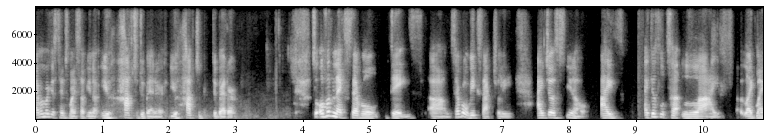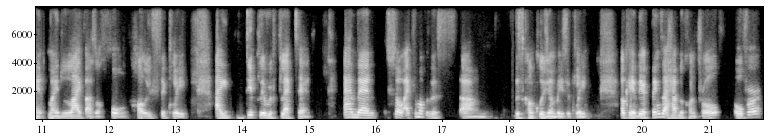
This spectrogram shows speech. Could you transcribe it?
I remember just saying to myself, you know, you have to do better. You have to do better. So over the next several days, um, several weeks actually, I just, you know, I I just looked at life, like my my life as a whole, holistically. I deeply reflected, and then so I came up with this um, this conclusion basically. Okay, there are things I have no control over,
